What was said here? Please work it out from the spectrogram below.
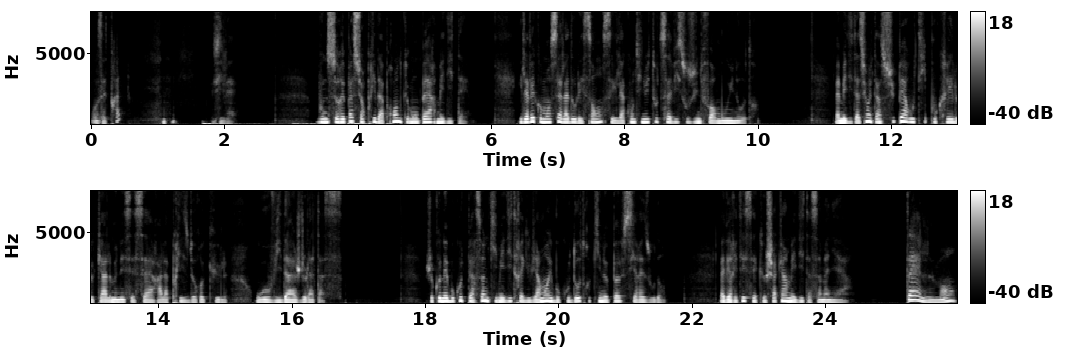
Vous êtes prêts? J'y vais. Vous ne serez pas surpris d'apprendre que mon père méditait. Il avait commencé à l'adolescence et il a continué toute sa vie sous une forme ou une autre. La méditation est un super outil pour créer le calme nécessaire à la prise de recul ou au vidage de la tasse. Je connais beaucoup de personnes qui méditent régulièrement et beaucoup d'autres qui ne peuvent s'y résoudre. La vérité, c'est que chacun médite à sa manière. Tellement.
